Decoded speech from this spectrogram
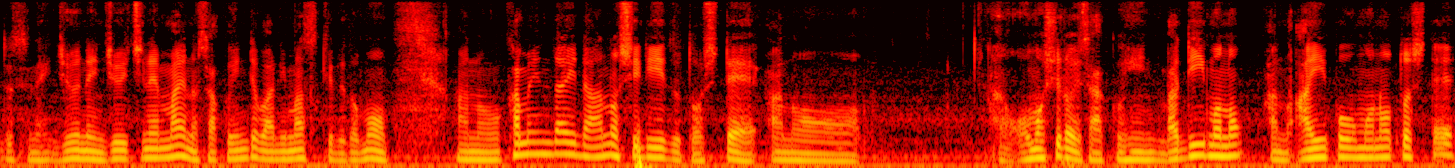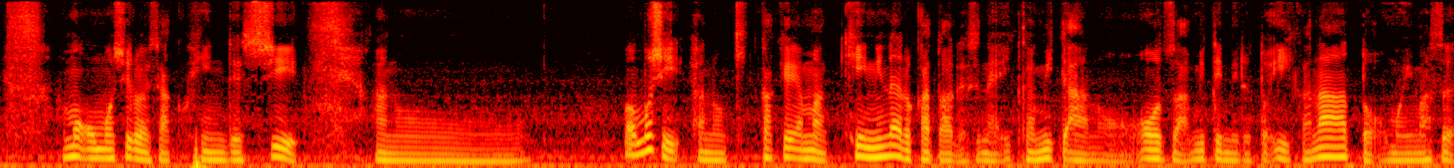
ー、ですね、10年、11年前の作品ではありますけれども、あの、仮面ライダーのシリーズとして、あの面白い作品、バディもの、あの相棒ものとしても面白い作品ですし、あのーまもし、あの、きっかけ、まあ、気になる方はですね、一回見て、あの、オーズは見てみるといいかなと思います。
